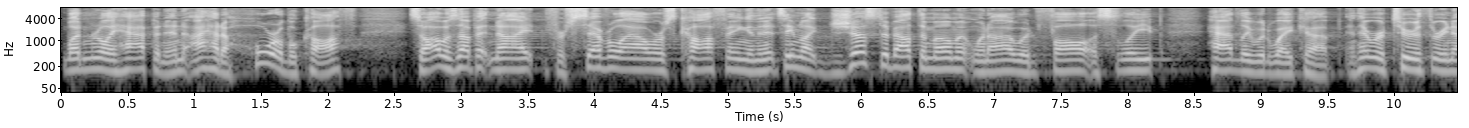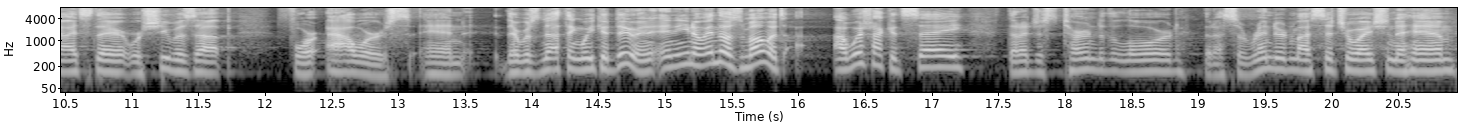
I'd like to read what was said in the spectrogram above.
wasn't really happening. I had a horrible cough. So I was up at night for several hours coughing, and then it seemed like just about the moment when I would fall asleep, Hadley would wake up. And there were two or three nights there where she was up for hours and there was nothing we could do. And, and, you know, in those moments, I wish I could say that I just turned to the Lord, that I surrendered my situation to Him.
